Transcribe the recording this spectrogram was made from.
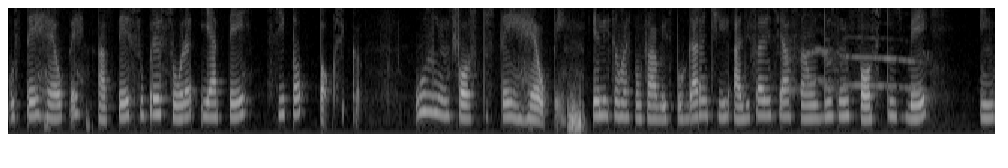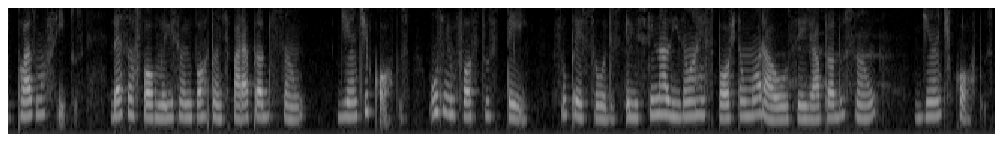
os T helper, a T supressora e a T citotóxica. Os linfócitos T helper, eles são responsáveis por garantir a diferenciação dos linfócitos B em plasmocitos. Dessa forma, eles são importantes para a produção de anticorpos. Os linfócitos T supressores, eles finalizam a resposta humoral, ou seja, a produção de anticorpos.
